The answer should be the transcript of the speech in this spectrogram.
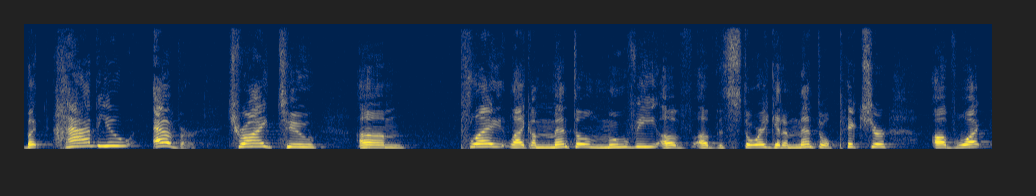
but have you ever tried to um, play like a mental movie of, of the story, get a mental picture of what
